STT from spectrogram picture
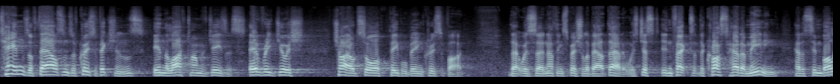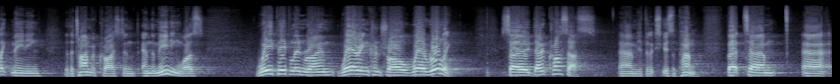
tens of thousands of crucifixions in the lifetime of Jesus. Every Jewish child saw people being crucified. That was uh, nothing special about that. It was just, in fact, the cross had a meaning, had a symbolic meaning at the time of Christ, and, and the meaning was we people in Rome, we're in control, we're ruling. So don't cross us, um, if you'll excuse the pun. But, um, uh,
